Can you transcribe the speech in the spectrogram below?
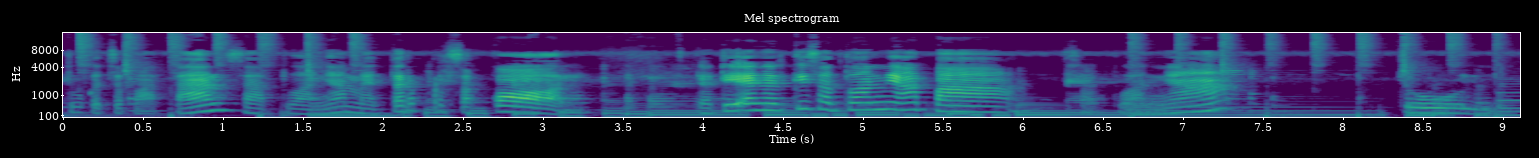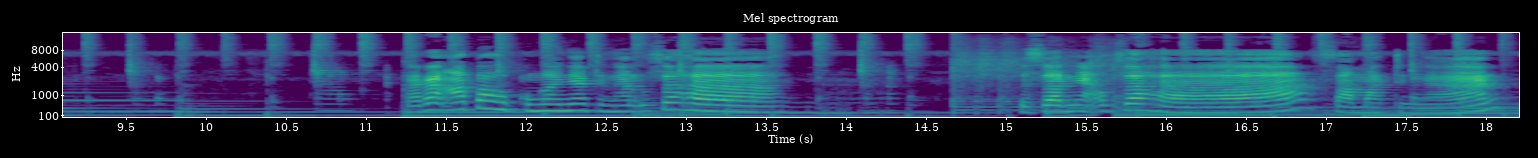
itu kecepatan satuannya meter per sekon. Jadi energi satuannya apa? Satuannya joule. Sekarang apa hubungannya dengan usaha? Besarnya usaha sama dengan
